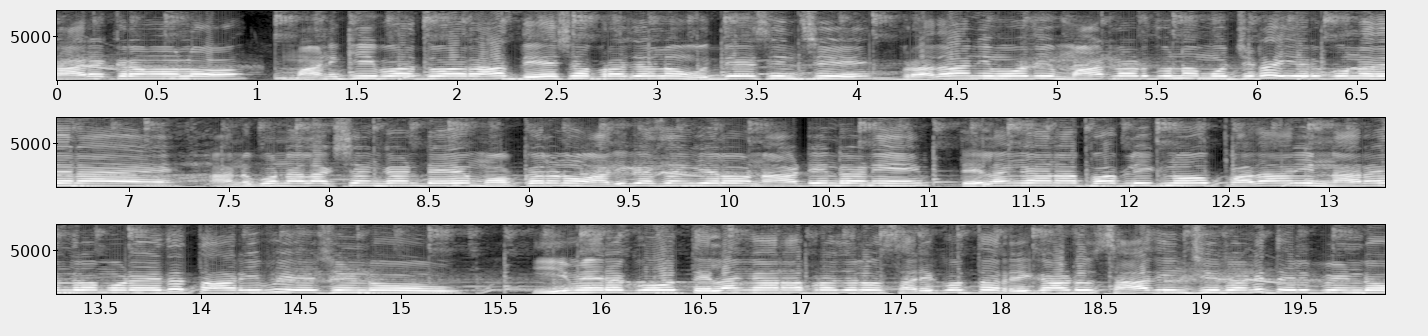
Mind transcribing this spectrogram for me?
కార్యక్రమంలో. మన్ కీ బాత్ ద్వారా దేశ ప్రజలను ఉద్దేశించి ప్రధాని మోదీ మాట్లాడుతున్న ముచ్చట ఎరుకున్నదేనా అనుకున్న లక్ష్యం కంటే మొక్కలను అధిక సంఖ్యలో నాటిండ్రని తెలంగాణ పబ్లిక్ను ప్రధాని నరేంద్ర మోడీ అయితే తారీఫ్ చేసిండు. ఈ మేరకు తెలంగాణ ప్రజలు సరికొత్త రికార్డు సాధించిండ్రని తెలిపిండు.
